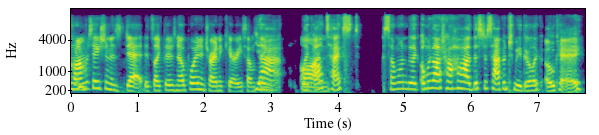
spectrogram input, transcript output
Mhm. conversation is dead. It's like there's no point in trying to carry something. yeah, like I'll text someone be like, "Oh my gosh, haha, this just happened to me." They're like, "Okay,"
